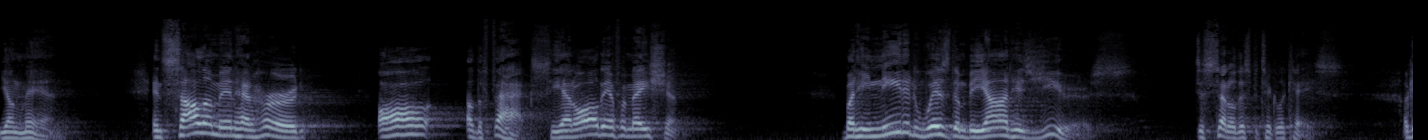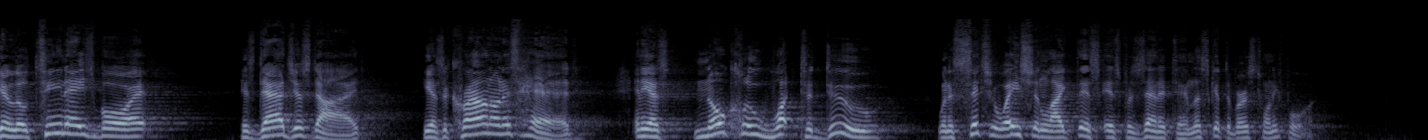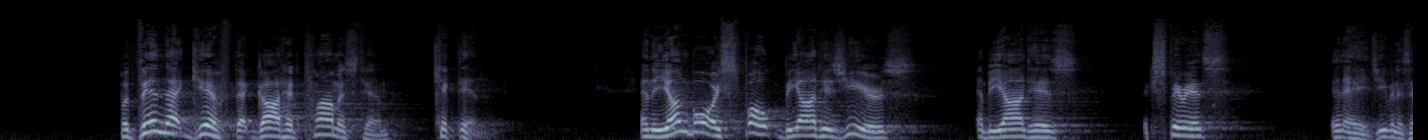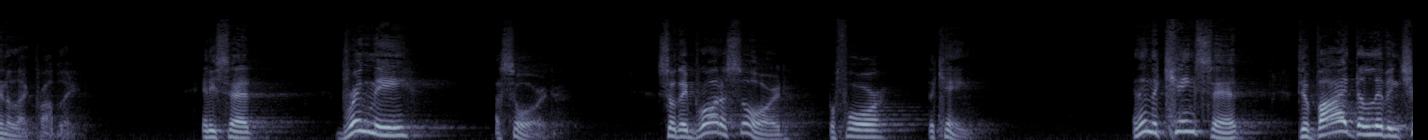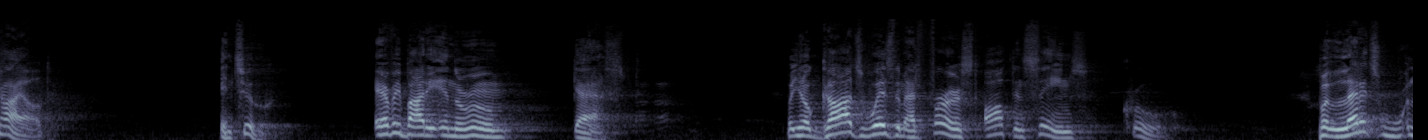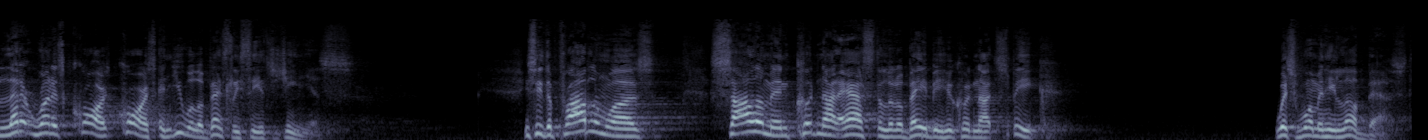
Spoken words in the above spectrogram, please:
young man. And Solomon had heard all of the facts, he had all the information. But he needed wisdom beyond his years to settle this particular case. Again, a little teenage boy, his dad just died, he has a crown on his head, and he has no clue what to do when a situation like this is presented to him. Let's get to verse 24. But then that gift that God had promised him kicked in. And the young boy spoke beyond his years and beyond his experience and age, even his intellect, probably. And he said, Bring me a sword. So they brought a sword before the king. And then the king said, Divide the living child in two. Everybody in the room gasped. But you know, God's wisdom at first often seems cruel. But let it, let it run its course, and you will eventually see its genius. You see, the problem was Solomon could not ask the little baby who could not speak which woman he loved best.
